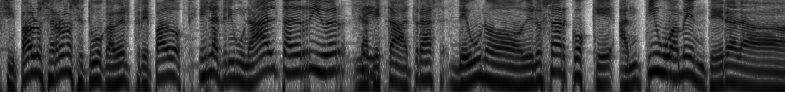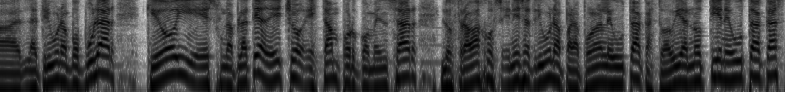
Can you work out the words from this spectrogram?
sí, Pablo Serrano se tuvo que haber trepado. Es la tribuna alta de River, la que está atrás de uno de los arcos, que antiguamente era la, la tribuna popular, que hoy es una platea. De hecho, están por comenzar los trabajos en esa tribuna para ponerle butacas. Todavía no tiene butacas.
